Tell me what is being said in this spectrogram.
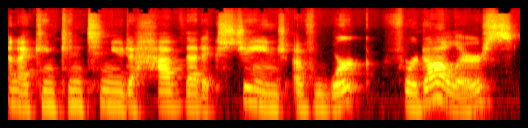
And I can continue to have that exchange of work for dollars,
